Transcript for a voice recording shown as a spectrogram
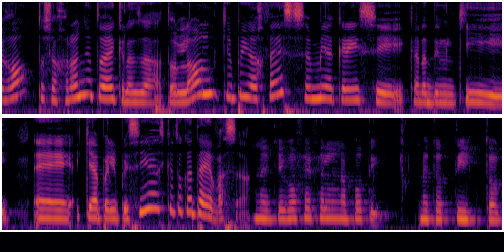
εγώ τόσα χρόνια το έκραζα το LOL και πήγα χθες σε μια κρίση καραντινική ε, και απελπισίας και το κατέβασα. Ναι, και εγώ θα ήθελα να πω ότι με το TikTok.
